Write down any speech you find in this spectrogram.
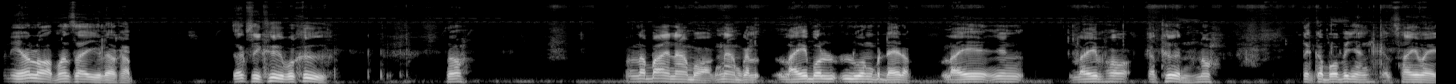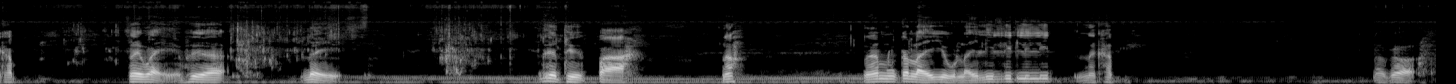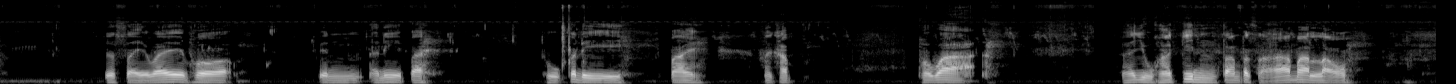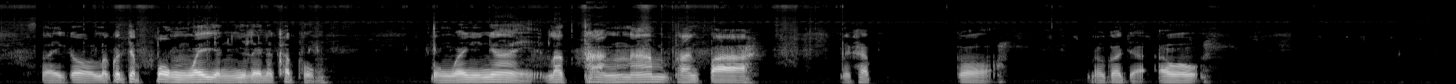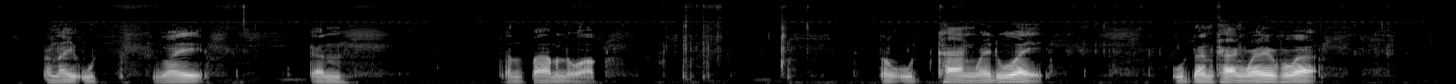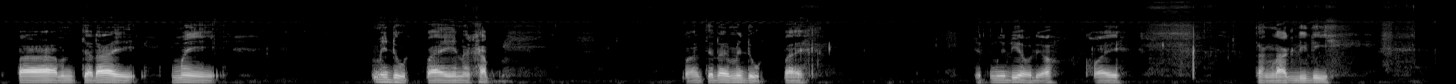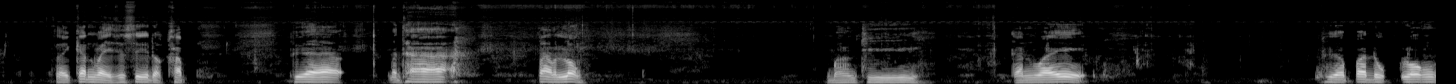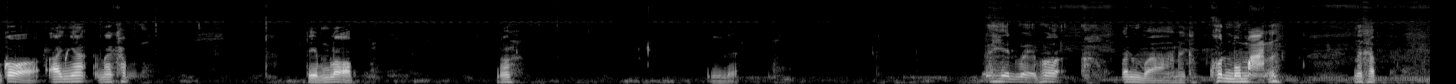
วันนี้เอาหลอบมาใส่อีกแล้วครับจักสิคือบ่คือเนาะมันระบายน้ำออกน้ำก็ไหลบ่ลวงปานใดดอก ไหลยังไหลเพราะกระเทินเนาะแต่ก็บ่เป็นยังก็ใส่ไว้ครับ ใส่ไว้เพื่อได้เพื่อถือปลาเนาะแล้วมันก็ไหลอยู่ไหลลิดๆๆๆนะครับ แล้วก็ จะใส่ไว้พอเป็นอันนี้ไป ถูกก็ดีไปนะครับ เพราะว่าหาอยู่หากินตามภาษาบ้านเรา ใส่ก็เราก็จะปงไว้อย่างนี้เลยนะครับ ผมปงไว้ง่ายๆลัดทางน้ำทางปลานะครับ ก็เราก็จะเอาอะไรอุดไว้ กันกันปลามันออก ต้องอุดข้างไว้ด้วย อุดด้านข้างไว้เพราะว่าปลามันจะได้ไม่ไม่ดูดไปนะครับปลาจะได้ไม่ดูดไปเห็ดมือเดียวเดี๋ยวคอยตั้งหลักดีๆ ใส่กั้นไว้ซื่อๆดอกครับ เพื่อ บรรทาป้ามันลง บางทีกันไว้เพื่อปลาดุกลงก็อัญะนะครับ เต็มรอบ เนาะนี่แหละเห็นไว้เพราะปันวานะครับ คนบ่หมานนะครับ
